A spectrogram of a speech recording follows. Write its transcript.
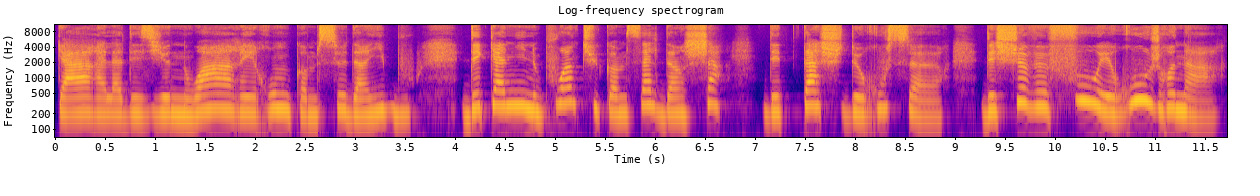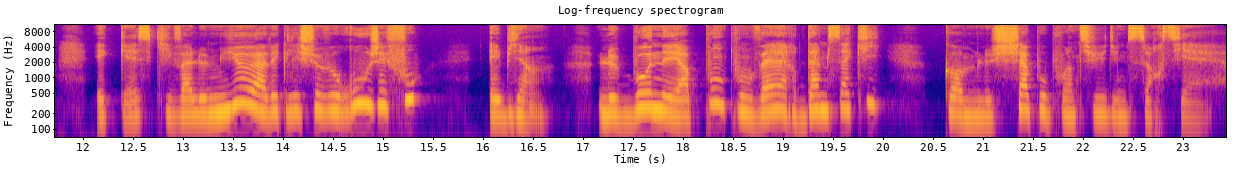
car elle a des yeux noirs et ronds comme ceux d'un hibou, des canines pointues comme celles d'un chat, des taches de rousseur, des cheveux fous et rouges renards. Et qu'est-ce qui va le mieux avec les cheveux rouges et fous? Eh bien, le bonnet à pompons verts d'Amsaki, comme le chapeau pointu d'une sorcière.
